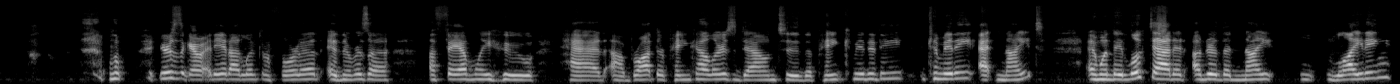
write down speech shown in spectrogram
years ago, Eddie and I lived in Florida, and there was a, a family who had uh, brought their paint colors down to the paint committee committee at night, and when they looked at it under the night lighting,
